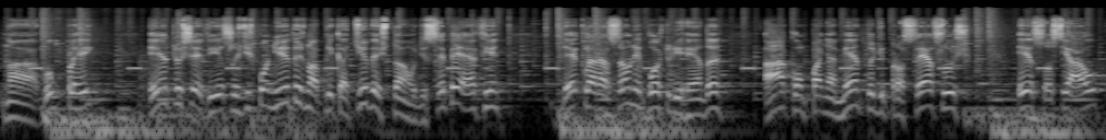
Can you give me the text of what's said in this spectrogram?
na Google Play. Entre os serviços disponíveis no aplicativo estão o de CPF, declaração de imposto de renda, acompanhamento de processos e social,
